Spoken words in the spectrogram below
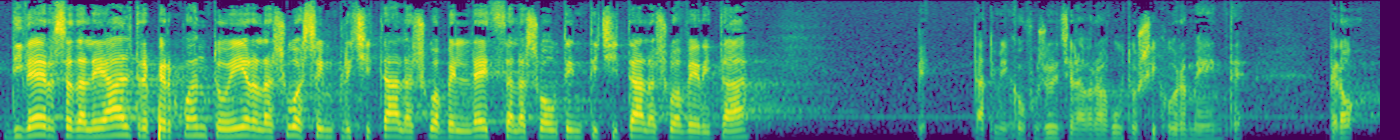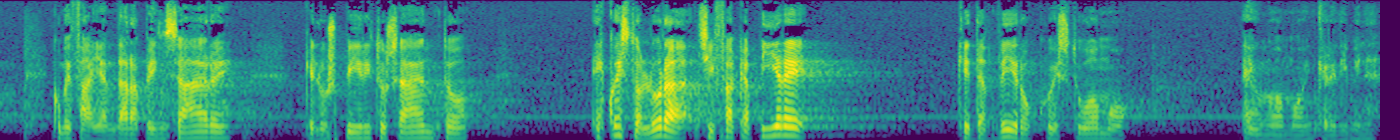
diversa dalle altre per quanto era la sua semplicità, la sua bellezza, la sua autenticità, la sua verità. Che, datemi di confusione, ce l'avrà avuto sicuramente, però come fai ad andare a pensare che lo Spirito Santo... E questo allora ci fa capire che davvero quest'uomo è un uomo incredibile.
